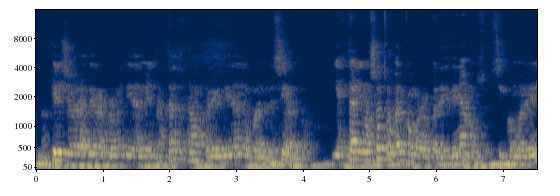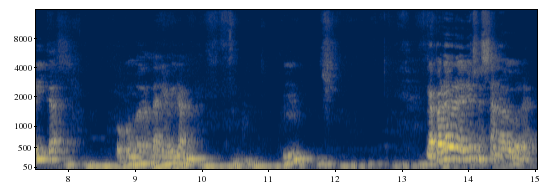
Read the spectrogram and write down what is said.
nos quiere llevar a la tierra prometida, mientras tanto estamos peregrinando por el desierto. Y está en nosotros ver cómo lo peregrinamos, si como levitas o como Datania Virán. ¿Mm? La palabra de Dios es sanadora.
